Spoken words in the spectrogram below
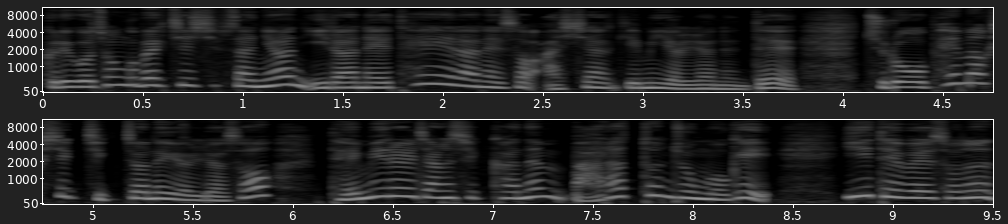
그리고 1974년 이란의 테헤란에서 아시안 게임이 열렸는데 주로 폐막식 직전에 열려서 대미를 장식하는 마라톤 종목이 이 대회에서는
